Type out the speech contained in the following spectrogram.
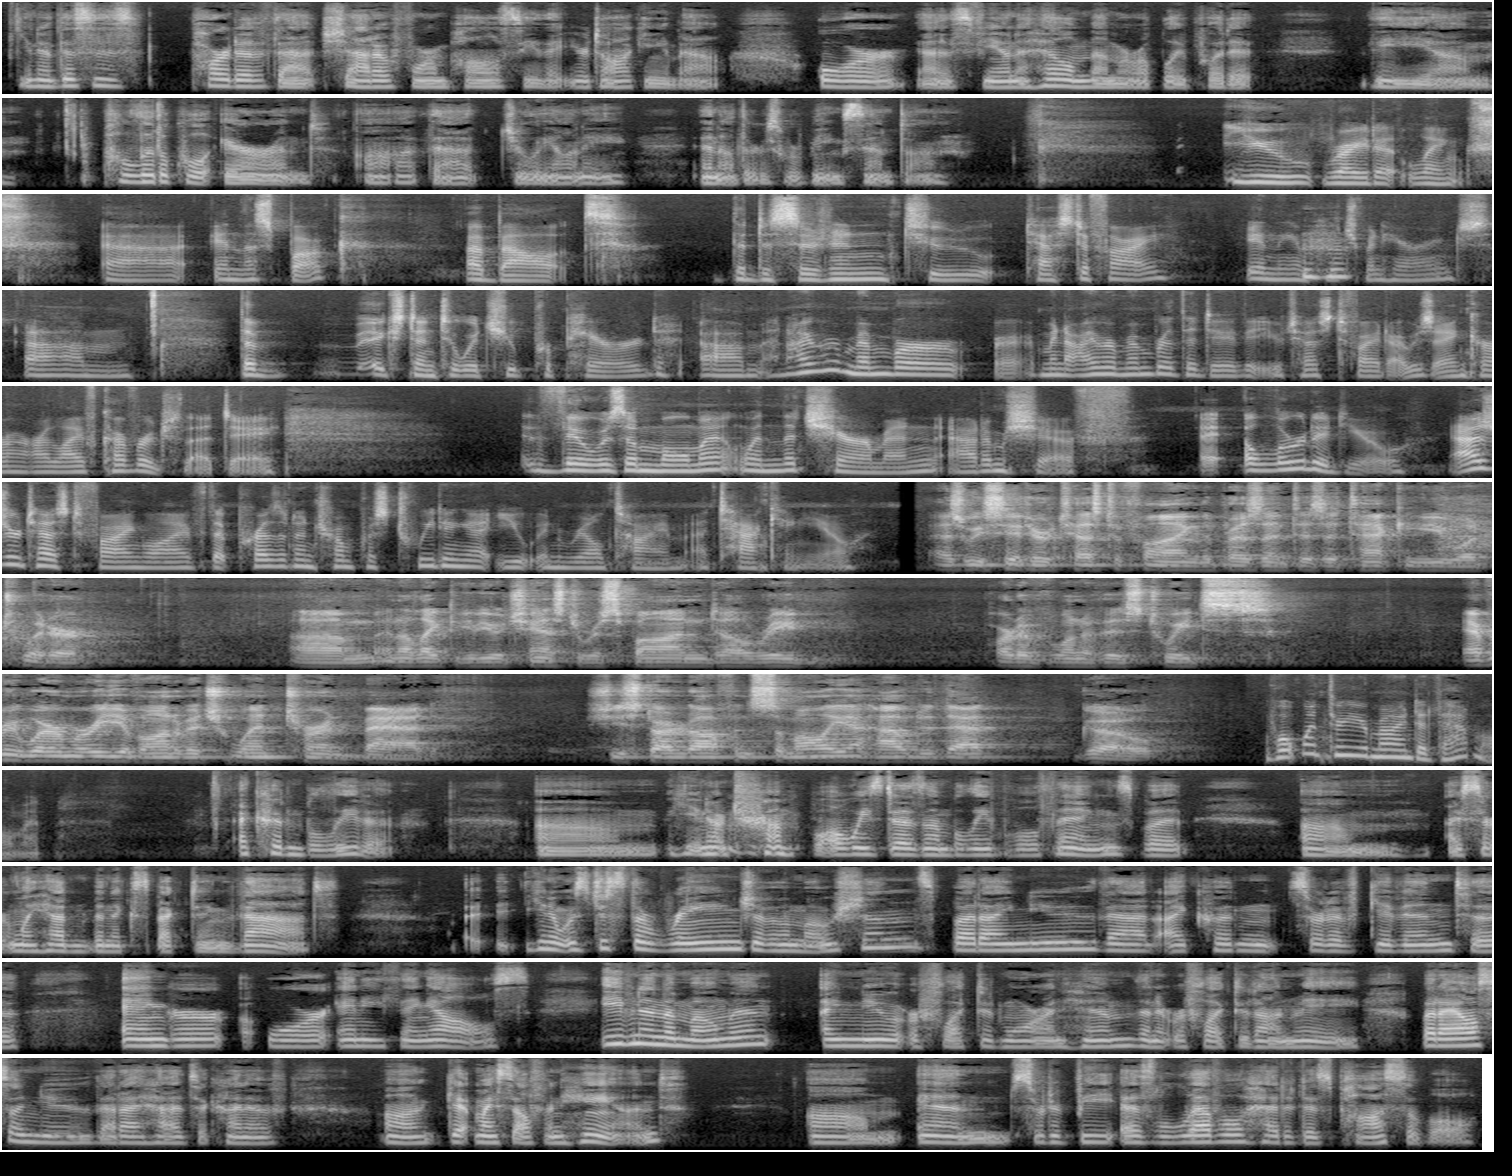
You know, this is part of that shadow foreign policy that you're talking about, or as Fiona Hill memorably put it, the um, political errand uh, that Giuliani and others were being sent on. You write at length uh, in this book about the decision to testify in the mm-hmm. impeachment hearings, um, the extent to which you prepared. Um, and I remember, I mean, I remember the day that you testified. I was anchoring our live coverage that day. There was a moment when the chairman, Adam Schiff, alerted you as you're testifying live that President Trump was tweeting at you in real time, attacking you. As we sit here testifying, the president is attacking you on Twitter. Um, and I'd like to give you a chance to respond. I'll read part of one of his tweets. Everywhere Marie Yovanovitch went turned bad. She started off in Somalia. How did that go? What went through your mind at that moment? I couldn't believe it. Um, you know, Trump always does unbelievable things, but um, I certainly hadn't been expecting that. You know, it was just the range of emotions, but I knew that I couldn't sort of give in to anger or anything else. Even in the moment, I knew it reflected more on him than it reflected on me. But I also knew that I had to kind of uh, get myself in hand um, and sort of be as level headed as possible.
